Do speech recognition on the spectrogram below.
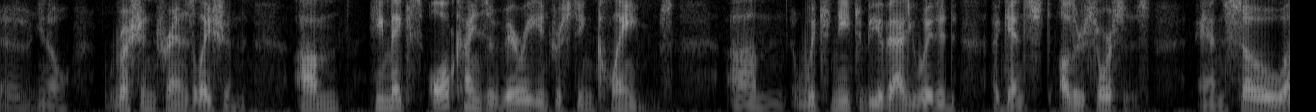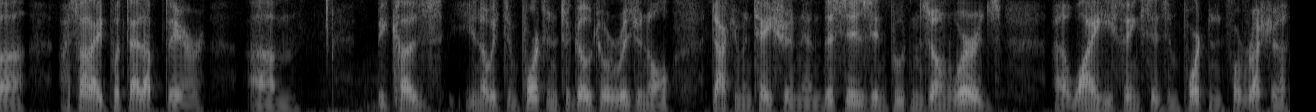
uh, you know, Russian translation, um, he makes all kinds of very interesting claims, um, which need to be evaluated against other sources. And so uh, I thought I'd put that up there. Um, because you know it's important to go to original documentation, and this is in Putin's own words uh, why he thinks it's important for Russia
